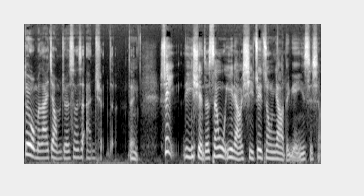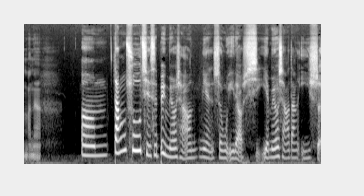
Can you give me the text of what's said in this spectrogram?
对我们来讲，我们觉得算是安全的。对，嗯，所以你选择生物医疗系最重要的原因是什么呢？嗯，当初其实并没有想要念生物医疗系，也没有想要当医生，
